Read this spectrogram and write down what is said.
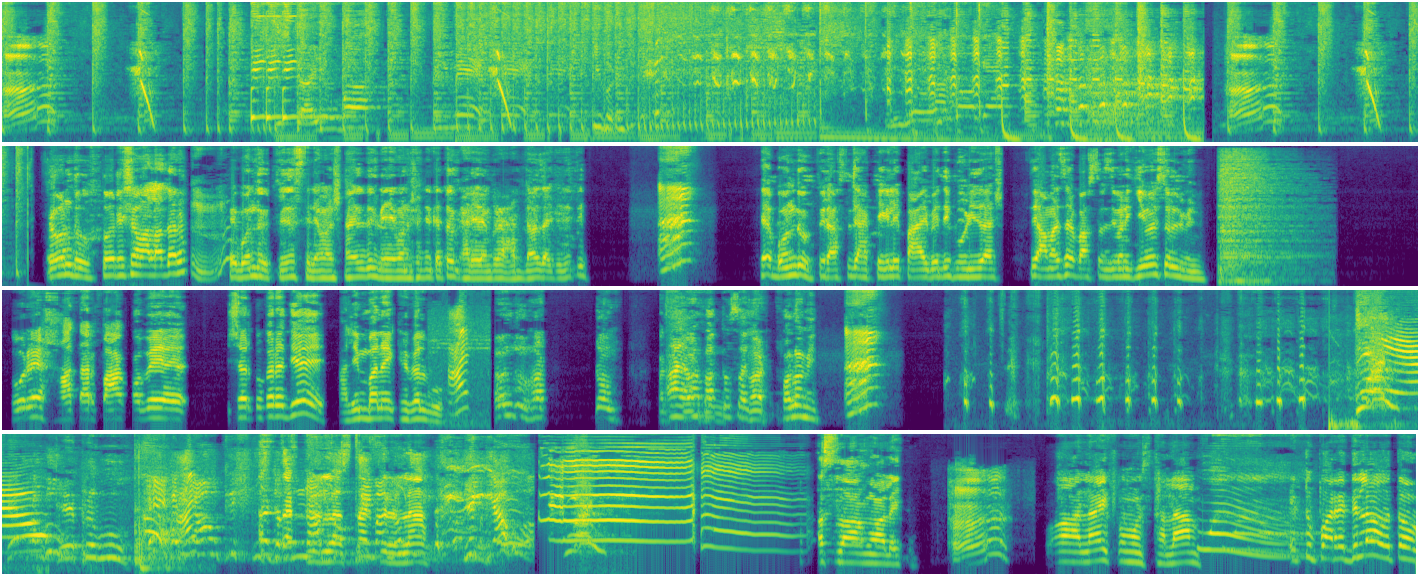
বন্ধু তোর এসব আলাদা না? এই বন্ধু তুই যে ছেলে মানুষ নয় যদি মেয়ে মানুষের দিকে তো ঘাড়ি করে হাত দেওয়া যাইতে দিতি এ বন্ধু তুই রাস্তা দিয়ে হাঁটতে গেলে পায়ে বেঁধে পড়ে যাস তুই আমার সাথে বাস্তব জীবনে কীভাবে চলবি? তোরে হাত আর পা কবে প্রেসার কুকারে দিয়ে হালিম বানাই খেয়ে ফেলব। বন্ধু হাট। আসসালামু আলাইকুম ওয়ালাইকুম আসসালাম। একটু পরে দিলেও হতো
